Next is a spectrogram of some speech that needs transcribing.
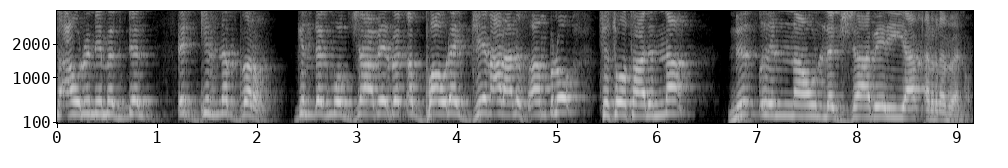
ሳኦልን የመግደል እድል ነበረው። ግን ደግሞ እግዚአብሔር በቀባው ላይ ጄን አላነሳም ብሎ ትቶታልና ንጽህናውን ለእግዚአብሔር እያቀረበ ነው።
